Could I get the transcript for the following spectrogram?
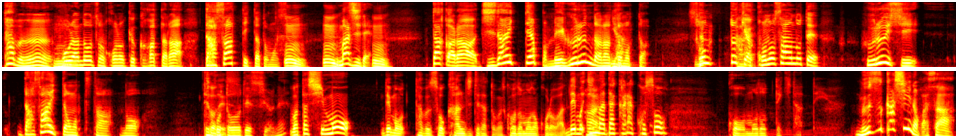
多分、うん、ホールオーツのこの曲かかったらダサって言ったと思うんですよ、うん。うん、マジで。うんだから時代ってやっぱ巡るんだなと思った。その時はこのサウンドって古いしダサいって思ってたの。ってことですよね。私もでも多分そう感じてたと思います。子供の頃は。でも今だからこそこう戻ってきたっていう、はい、難しいのがさ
